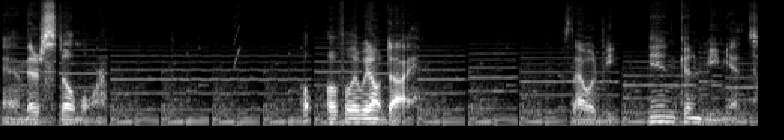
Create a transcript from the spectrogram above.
And there's still more. Oh, hopefully we don't die. Because that would be inconvenient.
